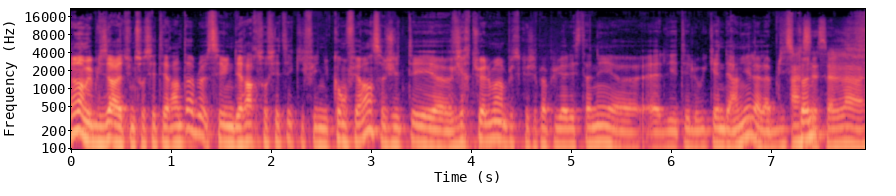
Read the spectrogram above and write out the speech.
Non, non, mais Blizzard est une société rentable. C'est une des rares sociétés qui fait une conférence. J'étais euh, virtuellement, puisque j'ai pas pu y aller cette année, euh, elle y était le week-end dernier, là, la Ah, BlizzCon, c'est celle-là, ouais.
